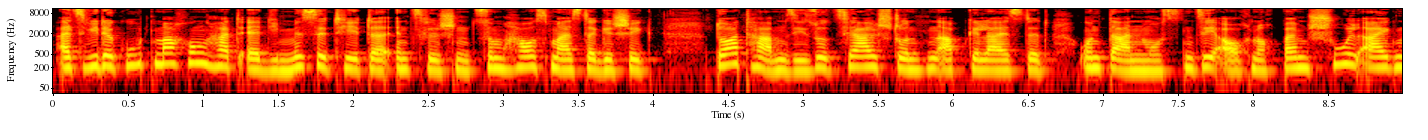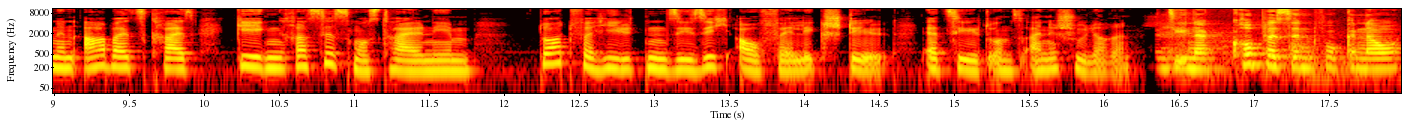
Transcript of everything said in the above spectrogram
Als Wiedergutmachung hat er die Missetäter inzwischen zum Hausmeister geschickt. Dort haben sie Sozialstunden abgeleistet und dann mussten sie auch noch beim schuleigenen Arbeitskreis gegen Rassismus teilnehmen. Dort verhielten sie sich auffällig still, erzählt uns eine Schülerin. Wenn sie in einer Gruppe sind, wo genau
